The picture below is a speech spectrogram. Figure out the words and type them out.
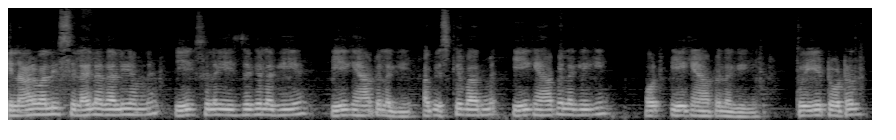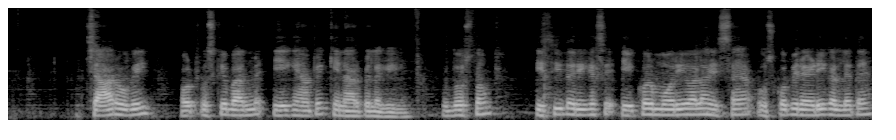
किनार वाली सिलाई लगा ली हमने। एक सिलाई इस जगह लगी है, एक यहाँ पे लगी अब इसके बाद में एक यहाँ पे लगेगी और एक यहाँ पे लगेगी। तो ये टोटल चार हो गई। और उसके बाद में एक यहाँ पे किनार पे लगेगी। तो दोस्तों, इसी तरीके से एक और मोरी वाला हिस्सा है, उसको भी रेडी कर लेते हैं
